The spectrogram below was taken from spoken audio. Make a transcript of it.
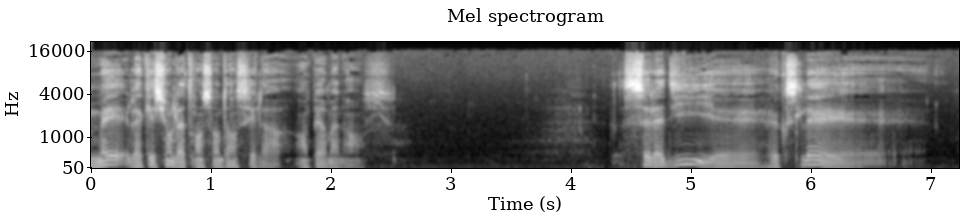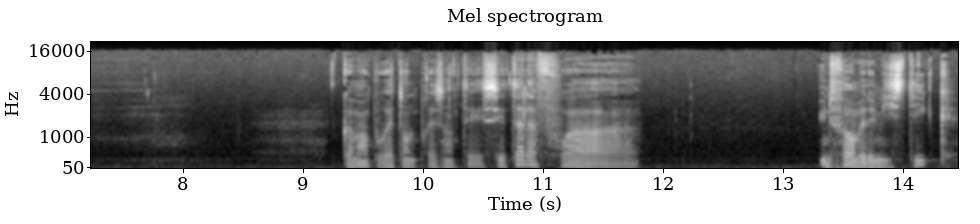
Mais la question de la transcendance est là, en permanence. Cela dit, euh, Huxley, comment pourrait-on le présenter? C'est à la fois une forme de mystique,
